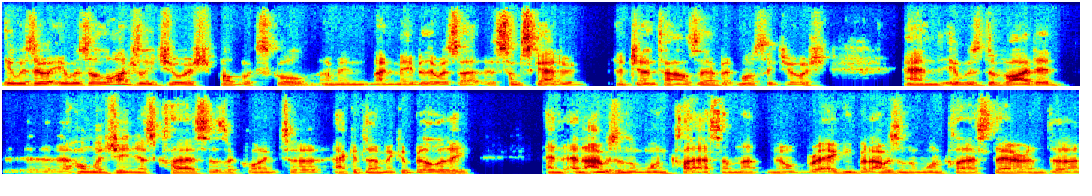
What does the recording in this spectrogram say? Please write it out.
It was a it was a largely Jewish public school. I mean, maybe there was a, some scattered Gentiles there, but mostly Jewish. And it was divided uh, homogeneous classes according to academic ability. And and I was in the one class. I'm not you know bragging, but I was in the one class there, and uh,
